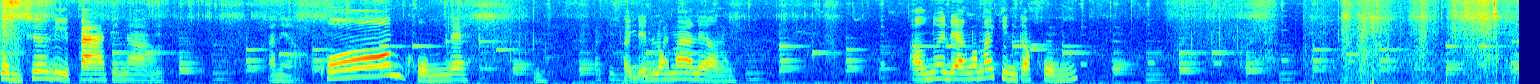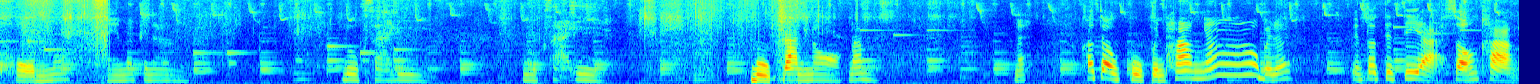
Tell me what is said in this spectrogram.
ต้นเชอรี่ปลาพี่น้อง อันเนี้ยขมขมเลยข่อยเด็ดลงมาแล้วนะเอาหน่วยแดงลงมากินกับขม ขมเห็นไหมพี่น้อง ลูกสาลี ลูกสาลีบุกด้านนอกนั่นนะเขาจะปลูกเป็นทางยาวไปเลย เป็นต้นเตี้ยๆสองข้าง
